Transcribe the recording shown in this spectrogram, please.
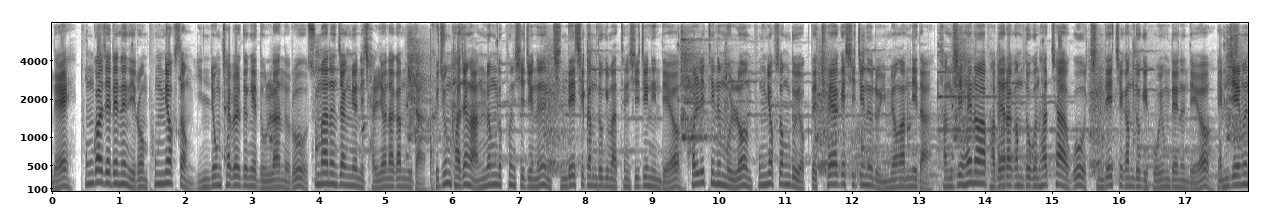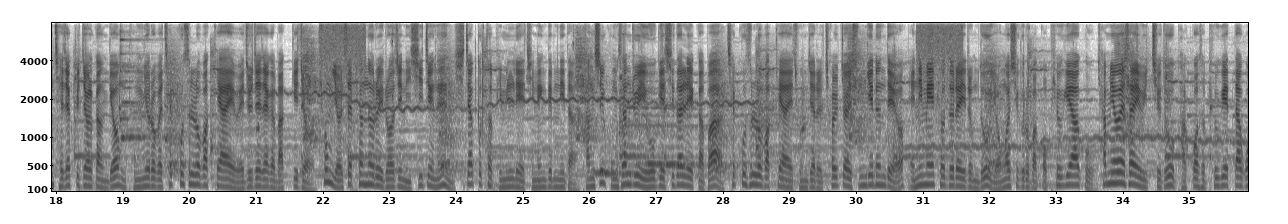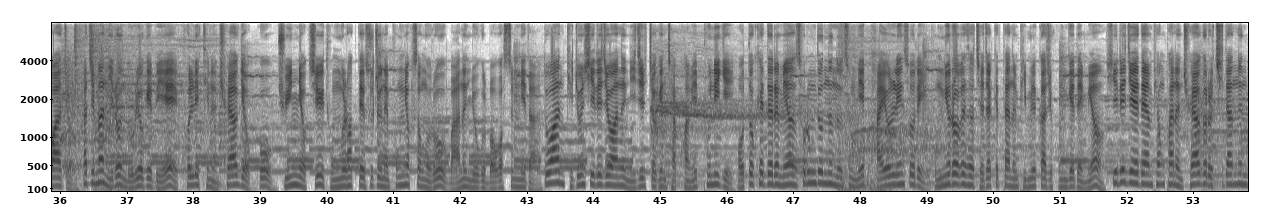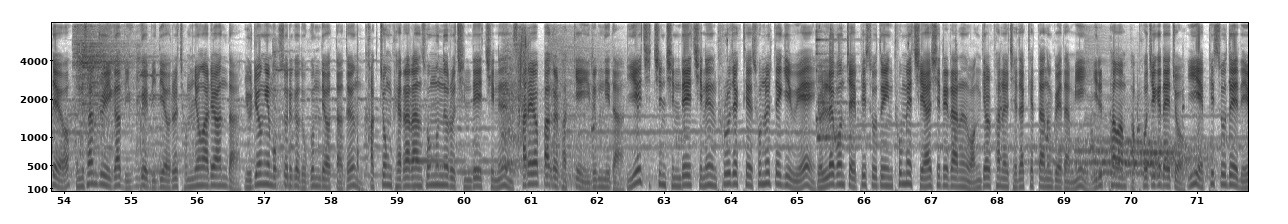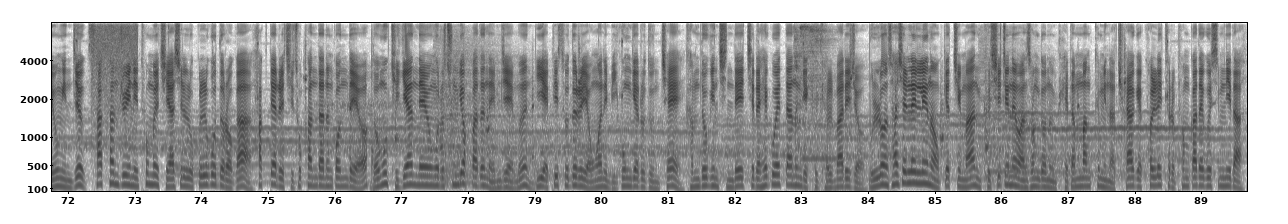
네, 통과제리는 이런 폭력성, 인종차별 등의 논란으로 수많은 장면이 잘려나갑니다. 그중 가장 악명 높은 시즌은 진대치 감독이 맡은 시즌인데요. 퀄리티는 물론 폭력성도 역대 최악의 시즌으로 유명합니다. 당시 해너와 바베라 감독은 하차하고 진대치 감독이 고용되는데요. MGM은 제작비 절감 겸 동유럽의 체코슬로바키아의 외주 제작을 맡기죠. 총 13편으로 이루어진 이 시즌은 시작부터 비밀리에 진행됩니다. 당시 공산주의 유혹에 시달릴까봐 체코슬로바키아의 존재를 철저히 숨기는데요. 애니메이터들의 이름도 영어식으로 바꿔 표기하고 참여 회사의 위치도 바꿔서 표기했다고 하죠. 하지만 이런 노력에 비해 퀄리티는 최악이었고 주인 역시 동물 학대 수준의 폭력성으로 많은 욕을 먹었습니다. 또한 기존 시리즈와는 이질적인 작화 및 분위기, 어떻게 들으면 소름 돋는 웃음 및 바이올린 소리, 북유럽에서 제작했다는 비밀까지 공개되며 시리즈에 대한 평판은 최악으로 치닫는데요. 공산주의가 미국의 미디어를 점령하려 한다. 유령의 목소리가 녹음되었다 등 각종 괴랄한 소문으로 진데이치는 살해 협박을 받기에 이릅니다. 이에 지친 진데이치는 프로젝트에 손을 떼기 위해 14번째 에피소드인 톰의 지하실이라는 완결판을 제작했다는 괴담이 일파만파 퍼지게 되죠. 이 에피소드의 내용인즉 사악한 주인이 톰을 지하실로 끌고 들어가 학대를 지속한다는 건데요. 너무 기괴한 내용으로 충격받은 MGM은 이 에피소드를 영원히 미공개로 둔 채 감독인 진데이치를 해고했다는 게 그 결말이죠. 물론 사실일 리는 없겠지만 그 시즌의 완성도는 괴담만큼이나 최악의 퀄리티로 평가되고 있습니다.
